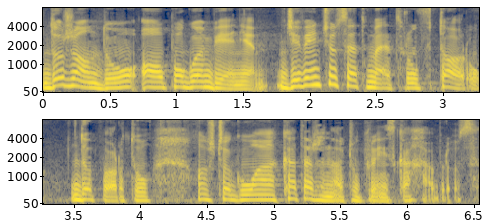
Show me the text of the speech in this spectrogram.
do rządu o pogłębienie 900 metrów toru do portu. O szczegółach Katarzyna Czupryńska-Habros.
